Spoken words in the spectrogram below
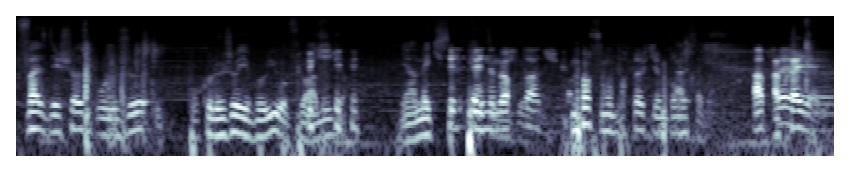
fassent des choses pour le jeu, pour que le jeu évolue au fur et à mesure. Il y a un mec qui s'est et ne meurt pas dessus. Non, c'est mon portable qui vient de Ah, tomber. bien. Après, Après, euh,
